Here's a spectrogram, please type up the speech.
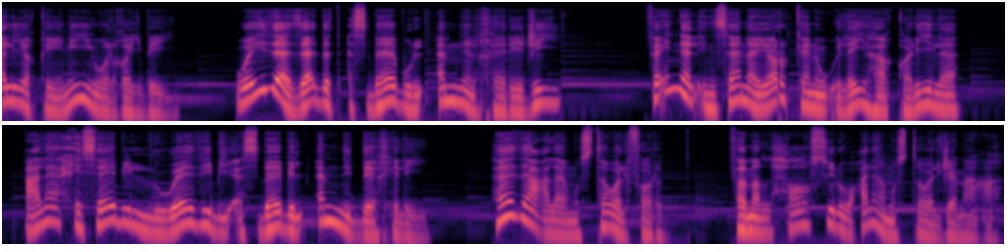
اليقيني والغيبي. وإذا زادت أسباب الأمن الخارجي فإن الإنسان يركن إليها قليلا على حساب اللواذ بأسباب الأمن الداخلي. هذا على مستوى الفرد فما الحاصل على مستوى الجماعة؟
